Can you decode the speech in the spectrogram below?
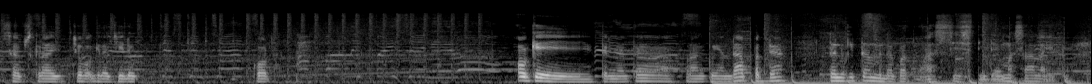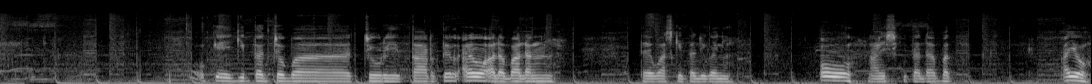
subscribe. Coba kita ciduk code oke ternyata perangko yang dapat ya dan kita mendapat assist tidak masalah itu. Oke kita coba curi turtle aduh ada badang nih. Tewas kita juga nih. Oh nice kita dapat. Ayo.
